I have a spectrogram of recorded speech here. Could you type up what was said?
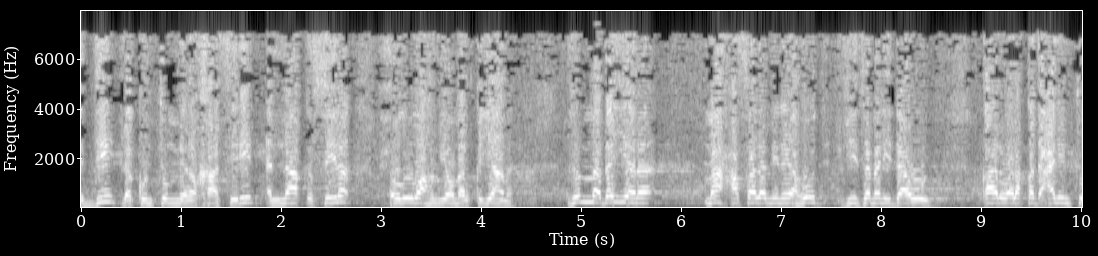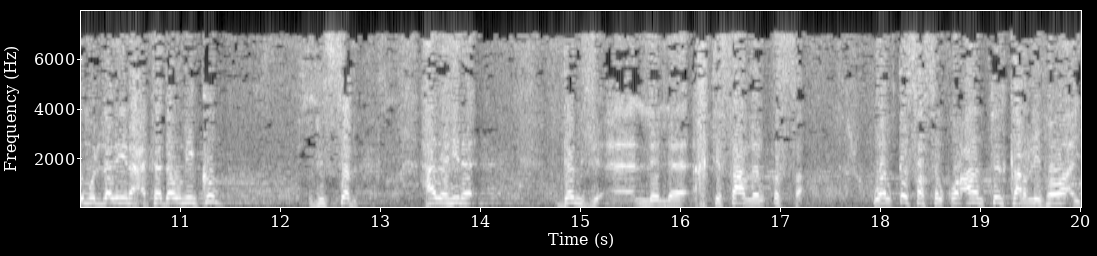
الدين لكنتم من الخاسرين الناقصين حظوظهم يوم القيامة. ثم بين ما حصل من يهود في زمن داود. قال ولقد علمتم الذين اعتدوا منكم في السبت. هذا هنا دمج اختصار للقصة. والقصص في القرآن تذكر لفوائد.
